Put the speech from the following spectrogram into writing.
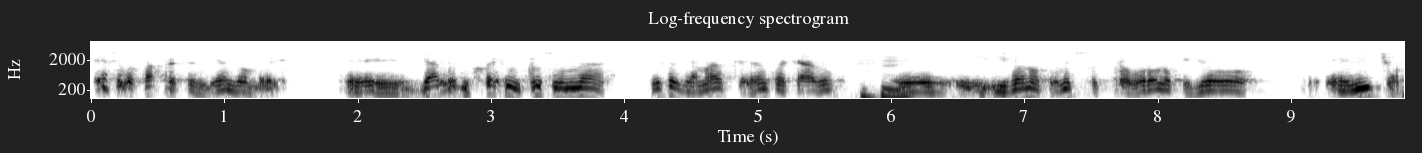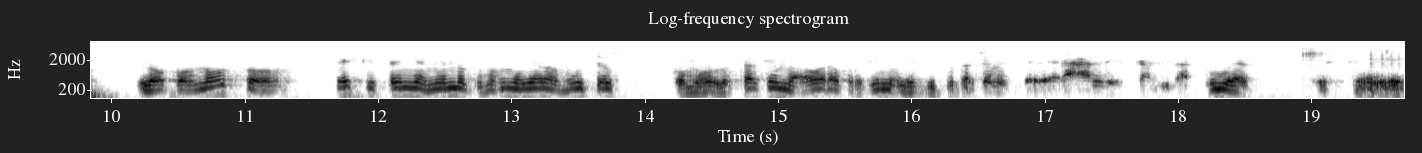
eso lo está pretendiendo, hombre. Eh, ya lo dijo incluso una de esas llamadas que le han sacado, eh, y, bueno, con eso se probó lo que yo he dicho. Lo conozco, sé que está engañando como han engañado a muchos, como lo está haciendo ahora, ofreciéndoles diputaciones federales, candidaturas, este,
